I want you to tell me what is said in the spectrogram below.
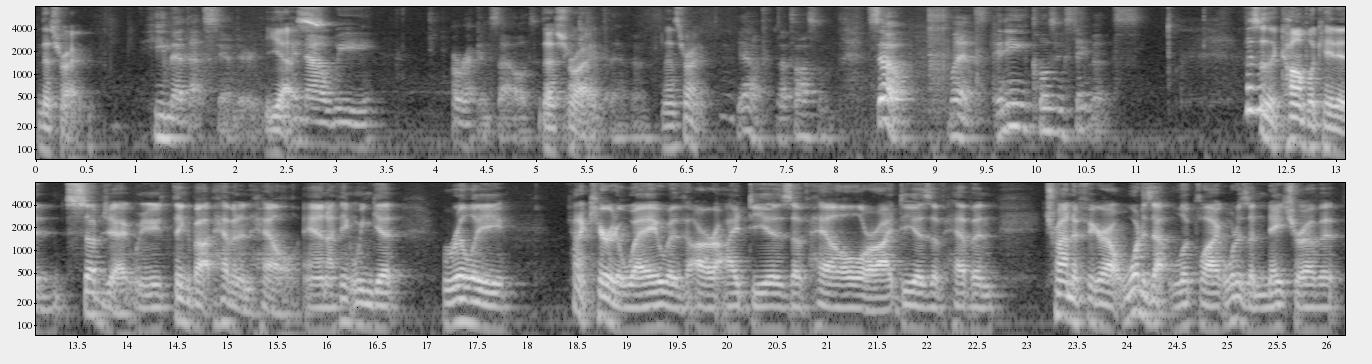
That's right. He met that standard. Yes. And now we are reconciled. That's right. go to heaven. That's right. Yeah, that's awesome. So, Lance, any closing statements? This is a complicated subject when you think about heaven and hell, and I think we can get really kind of carried away with our ideas of hell or ideas of heaven, trying to figure out what does that look like, what is the nature of it.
